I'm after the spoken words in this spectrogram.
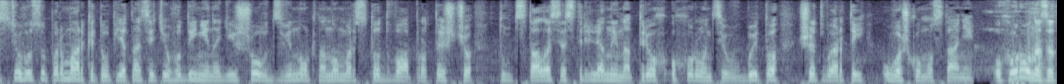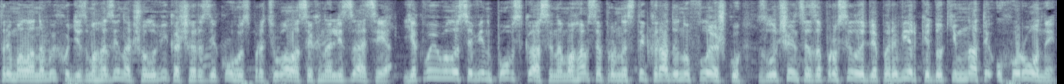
з цього супермаркету о 15 годині надійшов дзвінок на номер 102 про те, що тут сталася стрілянина. Трьох охоронців вбито, четвертий у важкому стані. Охорона затримала на виході з магазина чоловіка, через якого спрацювала сигналізація. Як виявилося, він повз каси намагався пронести крадену флешку. Злочинця запросили для перевірки до кімнати охорони.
